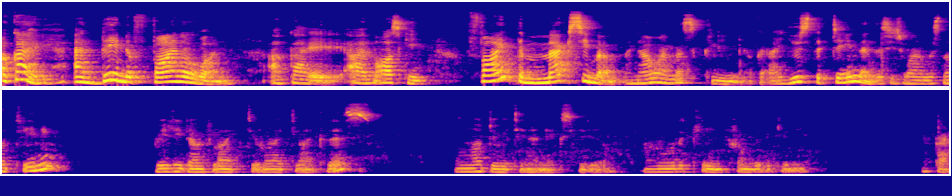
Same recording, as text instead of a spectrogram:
Okay, and then the final one. Okay, I'm asking, find the maximum. Now I must clean. Okay, I used the 10 and this is why I was not cleaning. Really don't like to write like this. I'll not do it in the next video. I'll rather clean from the beginning. Okay.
